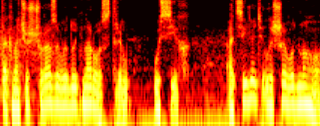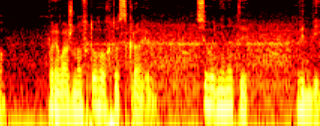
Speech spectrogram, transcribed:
так наче щоразу ведуть на розстріл усіх, а цілять лише в одного, переважно в того, хто з краю. Сьогодні не ти. Відбій.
